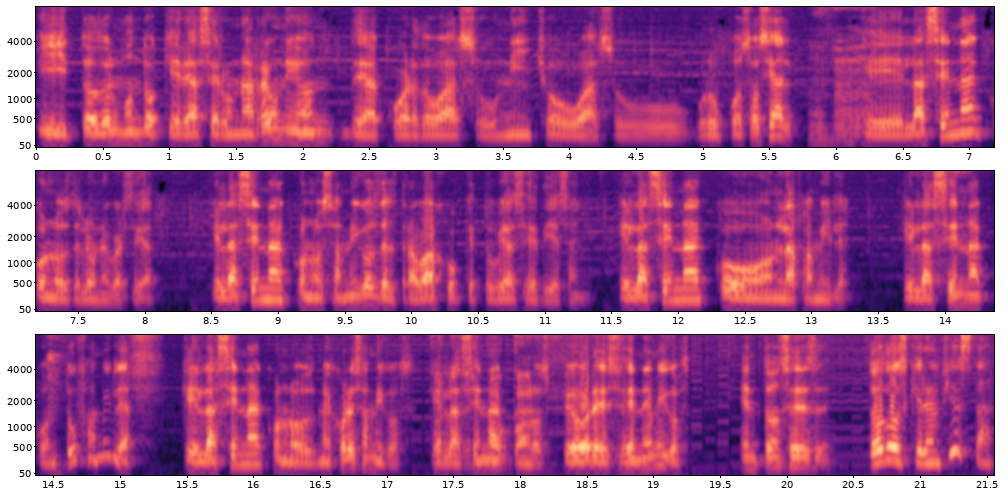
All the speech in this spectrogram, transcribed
y todo el mundo quiere hacer una reunión de acuerdo a su nicho o a su grupo social. Que la cena con los de la universidad, que la cena con los amigos del trabajo que tuve hace 10 años, que la cena con la familia, que la cena con tu familia, que la cena con los mejores amigos, que Con la cena con los peores enemigos. Entonces, todos quieren fiesta.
